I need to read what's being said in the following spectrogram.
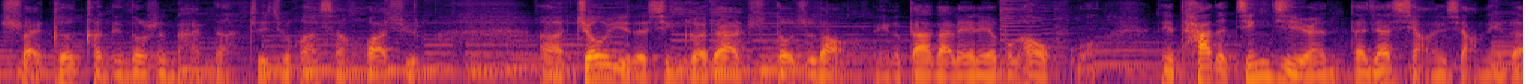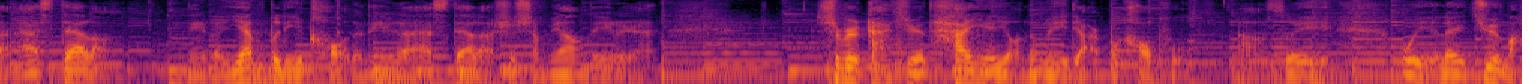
帅哥肯定都是男的，这句话算花絮了。啊，Joey 的性格大家都知道，那个大大咧咧不靠谱。那他的经纪人，大家想一想，那个 Estella，那个烟不离口的那个 Estella 是什么样的一个人？是不是感觉他也有那么一点不靠谱啊？所以物以类聚嘛。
